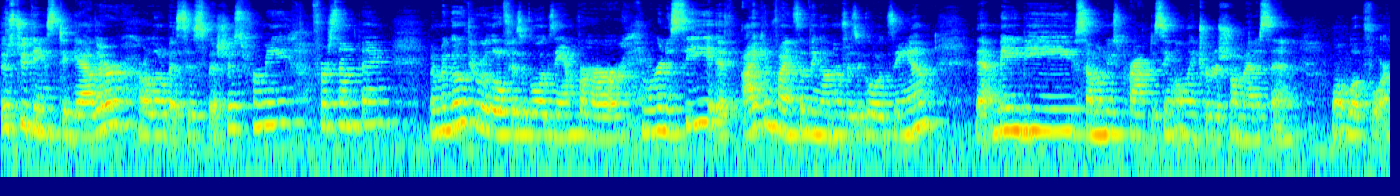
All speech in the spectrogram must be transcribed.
those two things together are a little bit suspicious for me for something. But I'm gonna go through a little physical exam for her and we're gonna see if I can find something on her physical exam that maybe someone who's practicing only traditional medicine won't look for.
